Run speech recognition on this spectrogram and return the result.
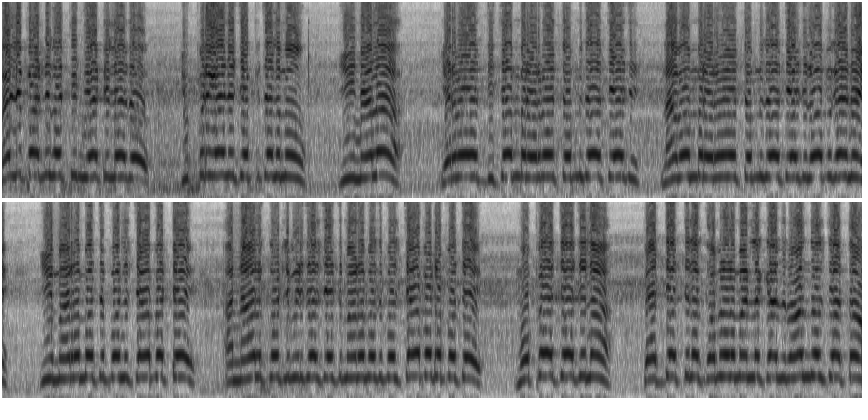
మళ్ళీ పండుగ వచ్చింది ఏటి లేదు. ఇప్పటికైనా చెప్తాము ఈ నెల ఇరవై డిసెంబర్ ఇరవై తొమ్మిదవ తేదీ నవంబర్ ఇరవై తొమ్మిదవ తేదీ లోపుగానే ఈ మరమ్మతు పనులు చేపట్టి ఆ నాలుగు కోట్లు విడుదల చేసి మరమ్మతు పనులు చేపట్టకపోతే ముప్పై తేదీన పెద్ద ఎత్తున కొమరల మండల కేంద్రం ఆందోళన చేస్తాం.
